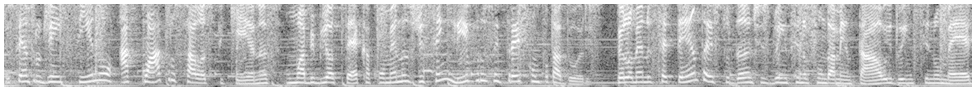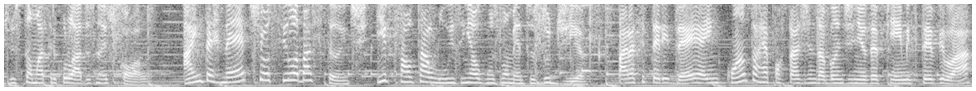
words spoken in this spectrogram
No centro de ensino, há quatro salas pequenas, uma biblioteca com menos de 100 livros e três computadores. Pelo menos 70 estudantes do ensino fundamental e do ensino médio estão matriculados na escola. A internet oscila bastante e falta luz em alguns momentos do dia. Para se ter ideia, enquanto a reportagem da Band News FM esteve lá,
